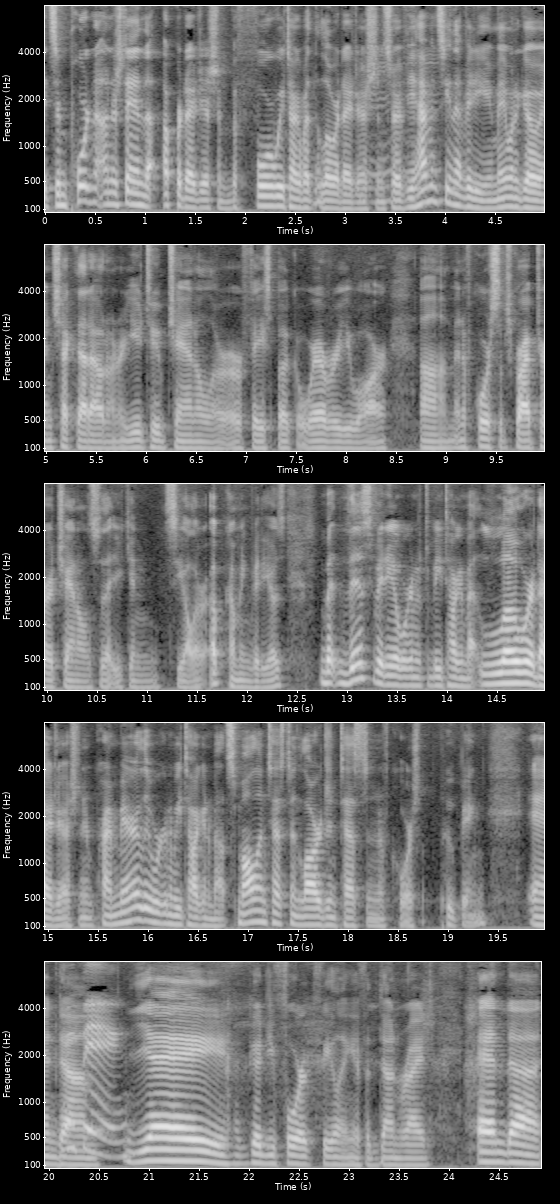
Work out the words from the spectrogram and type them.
it's important to understand the upper digestion before we talk about the lower digestion. So if you haven't seen that video, you may want to go and check that out on our YouTube channel or, or Facebook or wherever you are. Um, and of course, subscribe to our channel so that you can see all our upcoming videos. But this video, we're going to be talking about lower digestion, and primarily we're going to be talking about small intestine, large intestine, and of course, pooping. And um, yay, a good euphoric feeling if it's done right. And uh,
